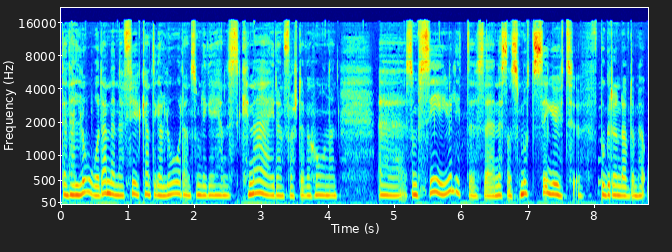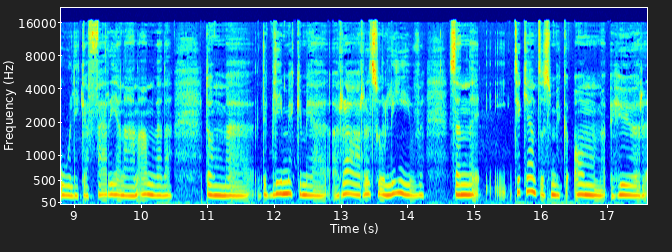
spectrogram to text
den här lådan, den här fyrkantiga lådan som ligger i hennes knä i den första versionen eh, som ser ju lite så här, nästan smutsig ut på grund av de här olika färgerna han använder. De, eh, det blir mycket mer rörelse och liv. Sen eh, tycker jag inte så mycket om hur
